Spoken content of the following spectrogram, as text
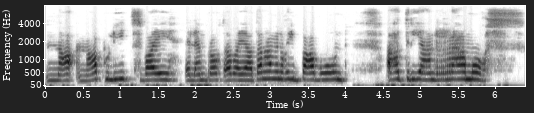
Na, Napoli 2 LM braucht, aber ja, dann haben wir noch Ibabo und Adrian Ramos.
